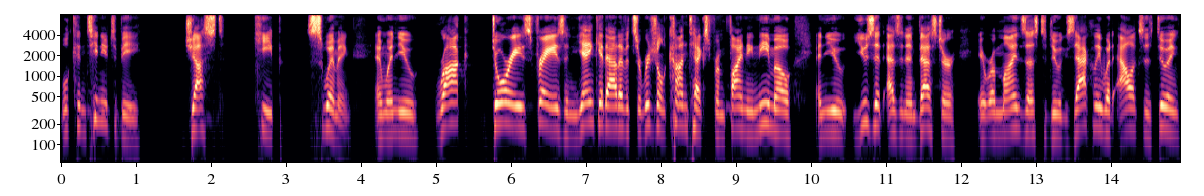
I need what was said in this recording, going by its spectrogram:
will continue to be just keep swimming. And when you rock Dory's phrase and yank it out of its original context from Finding Nemo and you use it as an investor, it reminds us to do exactly what Alex is doing,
